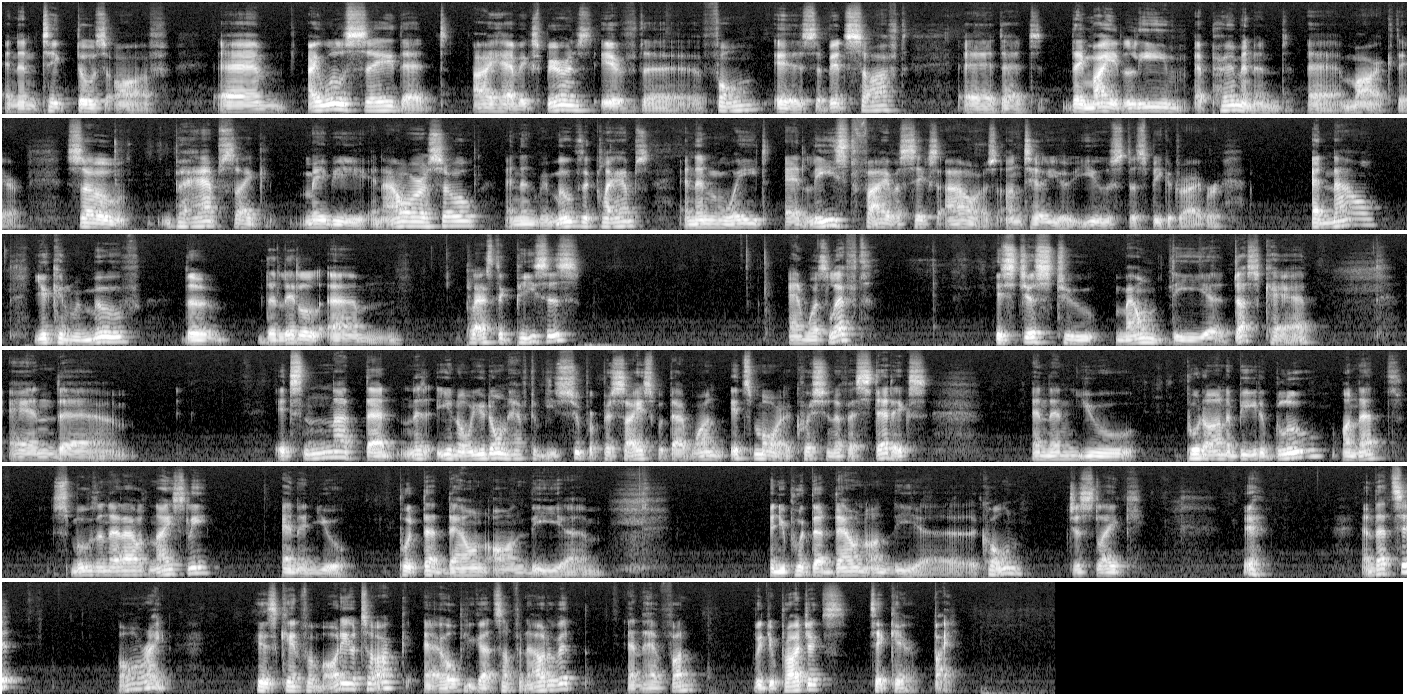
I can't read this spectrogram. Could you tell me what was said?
and then take those off. Um, I will say that I have experienced if the foam is a bit soft uh, that they might leave a permanent uh, mark there. So perhaps like maybe an hour or so and then remove the clamps and then wait at least five or six hours until you use the speaker driver. And now you can remove the, the little um, plastic pieces and what's left is just to mount the uh, dust cap and um, it's not that you know you don't have to be super precise with that one it's more a question of aesthetics and then you put on a bead of glue on that, smoothing that out nicely, and then you put that down on the um, and you put that down on the uh, cone, just like yeah, and that's it. All right. Here's Kent from Audio Talk. I hope you got something out of it and have fun with your projects. Take care. Bye.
